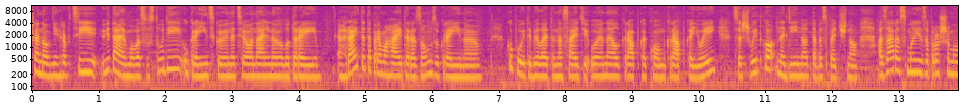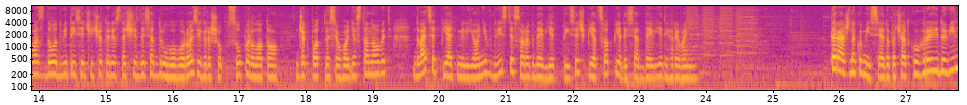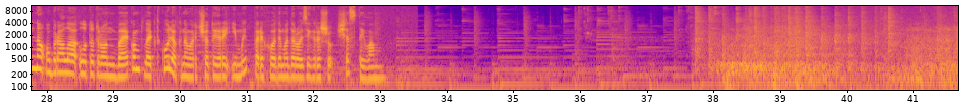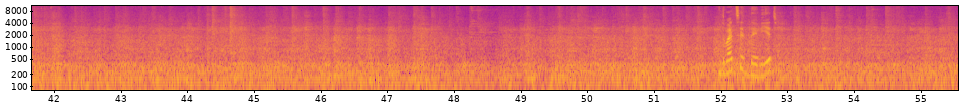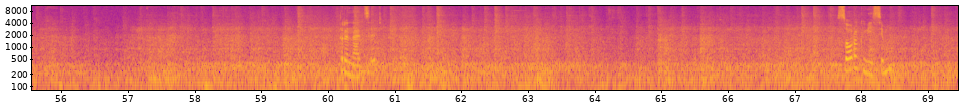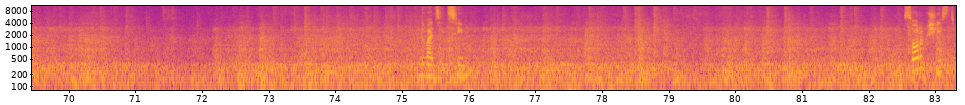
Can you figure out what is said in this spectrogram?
Шановні гравці, вітаємо вас у студії Української національної лотереї. Грайте та перемагайте разом з Україною. Купуйте білети на сайті unl.com.ua. Це швидко, надійно та безпечно. А зараз ми запрошуємо вас до 2462 розіграшу Суперлото. Джекпот на сьогодні становить 25 мільйонів 249 тисяч 559 гривень. Тиражна комісія до початку гри довільно обрала лототрон Б комплект кульок номер 4 і ми переходимо до розіграшу. Щасти вам! Двадцять дев'ять. Тринадцять. Сорок вісім. Двадцять сім. Сорок шість.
